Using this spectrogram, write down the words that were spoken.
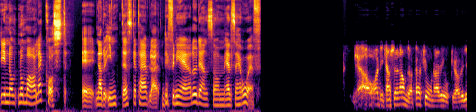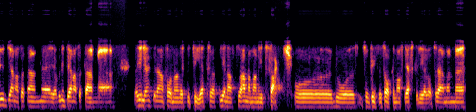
Din normala kost eh, när du inte ska tävla, definierar du den som LCHF? Ja, det kanske den andra personen hade gjort. Jag vill inte gärna sätta en, eh, jag vill inte gärna sätta en eh, jag gillar inte den formen av epitet för att genast så hamnar man i ett fack och då så finns det saker man ska efterleva och sådär. Men eh,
